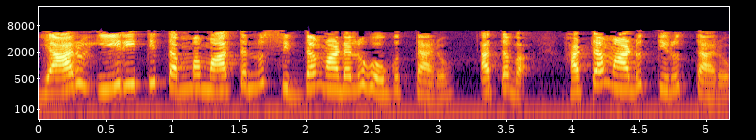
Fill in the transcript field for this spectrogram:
ಯಾರು ಈ ರೀತಿ ತಮ್ಮ ಮಾತನ್ನು ಸಿದ್ಧ ಮಾಡಲು ಹೋಗುತ್ತಾರೋ ಅಥವಾ ಹಠ ಮಾಡುತ್ತಿರುತ್ತಾರೋ,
